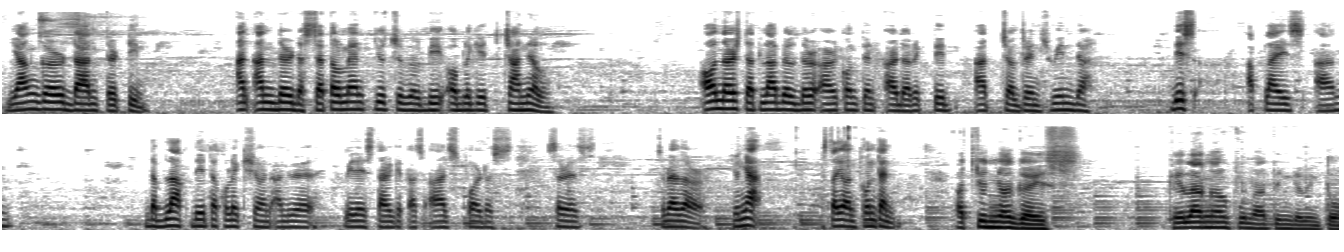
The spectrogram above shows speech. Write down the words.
younger than 13. And under the settlement, YouTube will be obligated channel owners that label their content are directed at children's window. This applies and the block data collection and re- release target as ads for the series seller. Yun nga, basta yun, content. At yun nga guys, kailangan po natin gawin to.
